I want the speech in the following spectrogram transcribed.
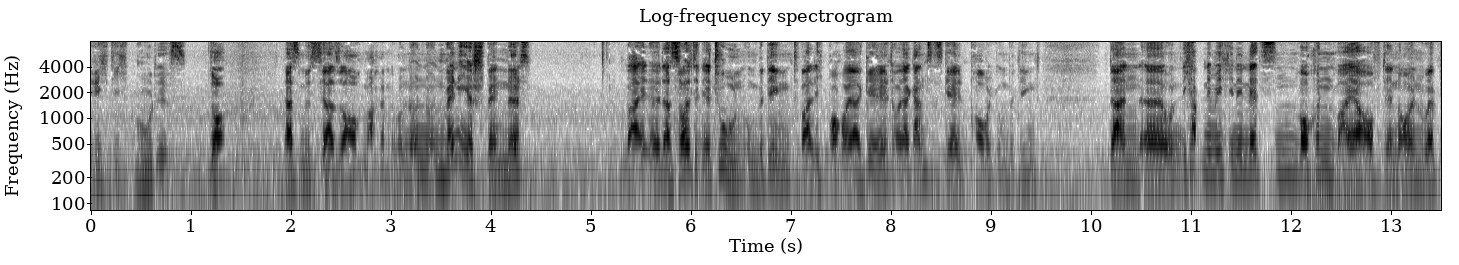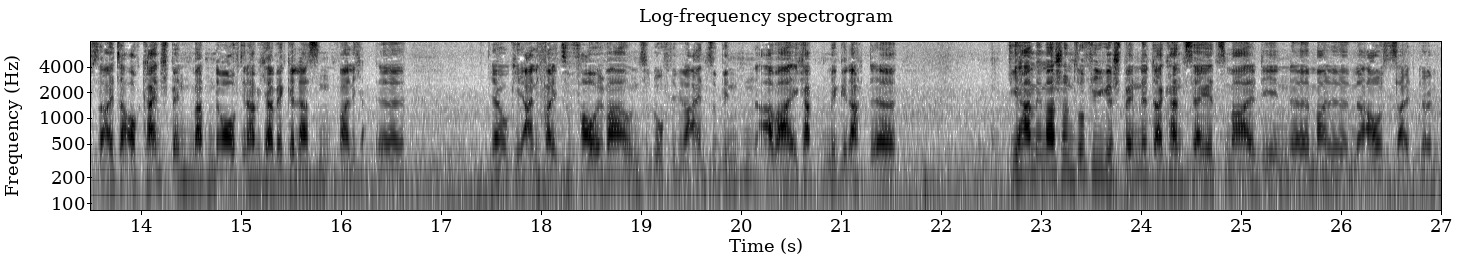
richtig gut ist. So, das müsst ihr also auch machen. Und, und, und wenn ihr spendet, weil äh, das solltet ihr tun, unbedingt, weil ich brauche euer Geld, euer ganzes Geld brauche ich unbedingt. Dann, äh, und ich habe nämlich in den letzten Wochen, war ja auf der neuen Webseite auch kein Spendenbutton drauf, den habe ich ja weggelassen, weil ich, äh, ja okay, eigentlich weil ich zu faul war und zu doof, den wieder einzubinden, aber ich habe mir gedacht, äh, die haben immer schon so viel gespendet, da kannst du ja jetzt mal den äh, mal eine Auszeit gönnen.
